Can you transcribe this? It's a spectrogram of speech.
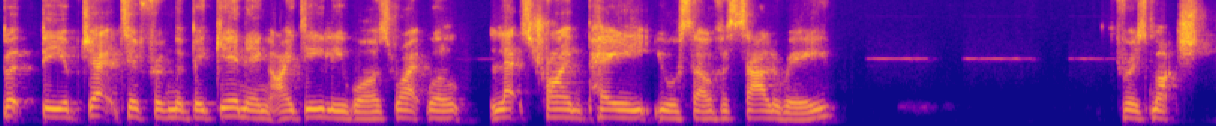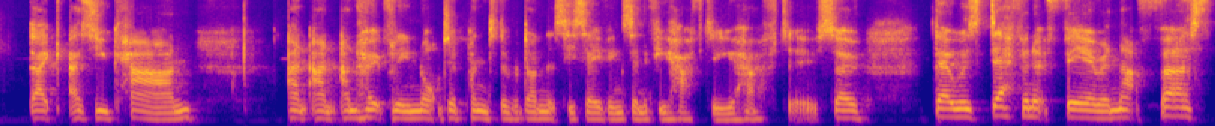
but the objective from the beginning ideally was right, well, let's try and pay yourself a salary for as much like as you can and, and and hopefully not dip into the redundancy savings and if you have to you have to so there was definite fear in that first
